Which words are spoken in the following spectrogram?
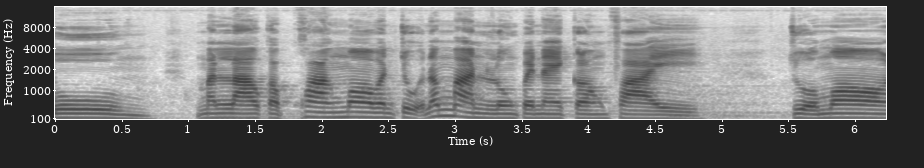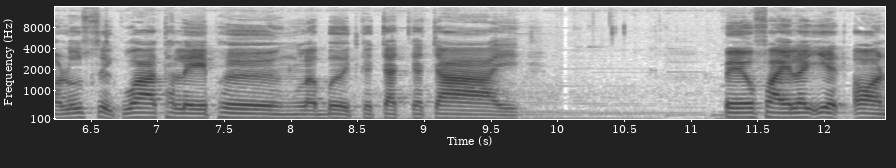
บูม มันราวกับคว้างหม้อบรรจุน้ำมันลงไปในกองไฟ จัวหม้อรู้สึกว่าทะเลเพลิง ระเบิดกระจัดกระจาย เปลวไฟละเอียดอ่อน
